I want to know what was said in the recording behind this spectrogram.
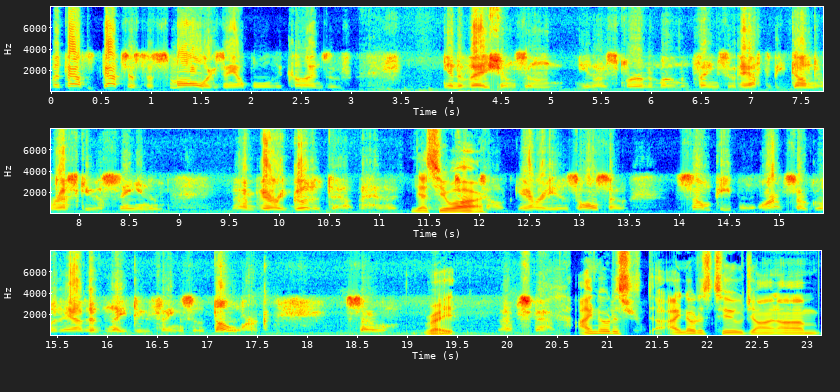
but that's that's just a small example of the kinds of innovations and you know spur of the moment things that have to be done to rescue a scene, and I'm very good at that. Uh, Yes, you are. Gary is also. Some people aren't so good at it, and they do things that don't work. So Right. I noticed. I noticed too, John. Um,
